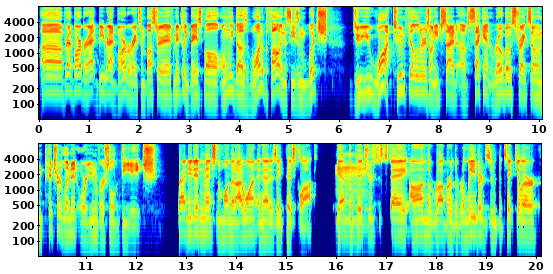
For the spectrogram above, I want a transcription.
Uh, Brad Barber at Brad Barber writes, and Buster, if Major League Baseball only does one of the following this season, which do you want? Two infielders on each side of second, robo strike zone, pitcher limit, or universal DH? Brad, you didn't mention the one that I want, and that is a pitch clock. Get the Mm. pitchers to stay on the rubber, the relievers in particular.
